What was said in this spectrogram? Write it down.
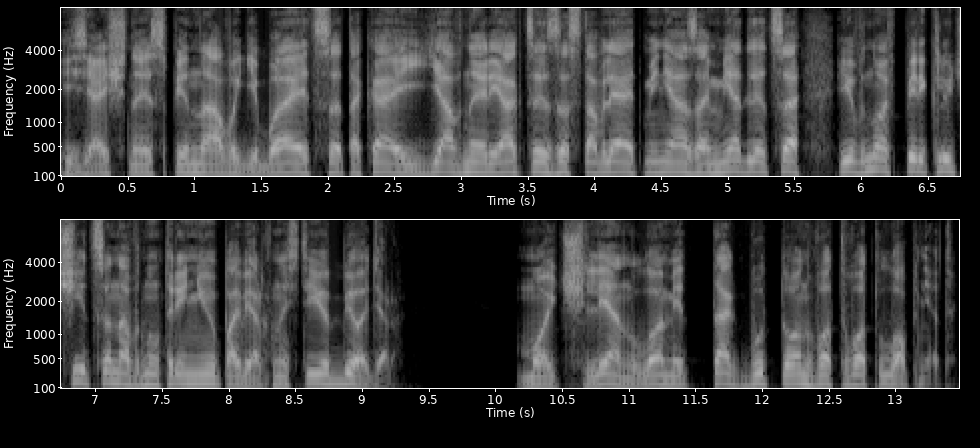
Изящная спина выгибается, такая явная реакция заставляет меня замедлиться и вновь переключиться на внутреннюю поверхность ее бедер. Мой член ломит так, будто он вот-вот лопнет.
